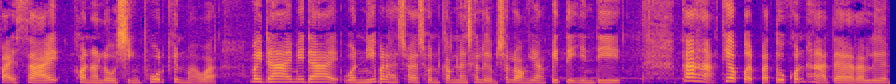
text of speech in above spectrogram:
ฝ่ายซ้ายคอนาโลชิงพูดขึ้นมาว่าไม่ได้ไม่ได้ วันนี้ประชาชนกำลังเฉลิมฉลองอย่างปิติยินดี ถ้าหากเที่ยวเปิดประตูค้นหาแต่ละเรือน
